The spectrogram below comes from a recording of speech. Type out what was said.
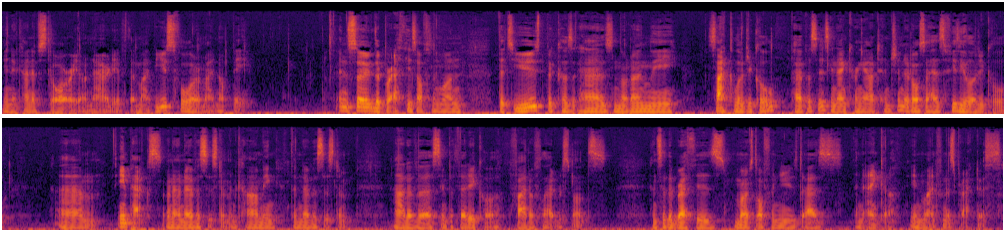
in a kind of story or narrative that might be useful or it might not be. And so the breath is often one that's used because it has not only psychological purposes in anchoring our attention, it also has physiological um, impacts on our nervous system and calming the nervous system out of a sympathetic or fight or flight response. And so the breath is most often used as an anchor in mindfulness practice.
